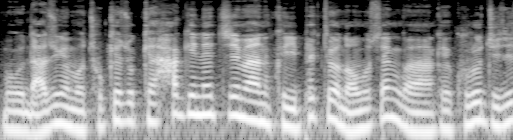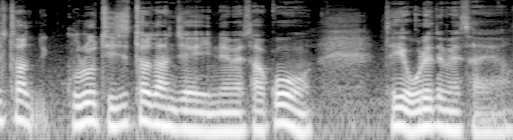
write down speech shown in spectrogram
뭐 나중에 뭐 좋게 좋게 하긴 했지만 그 이펙트가 너무 센 거야. 그게 구루 디지털 구루 디지털 단지에 있는 회사고 되게 오래된 회사예요.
